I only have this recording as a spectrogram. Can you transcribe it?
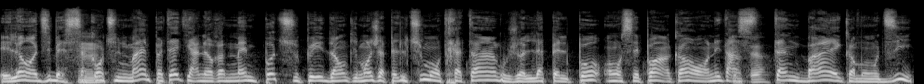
Et là, on dit, ben, si ça continue de même, peut-être il n'y en aura même pas de souper. Donc, moi, j'appelle-tu mon traiteur ou je l'appelle pas? On sait pas encore. On est en stand-by, comme on dit.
